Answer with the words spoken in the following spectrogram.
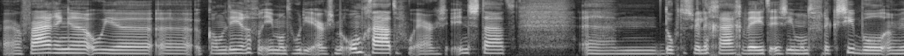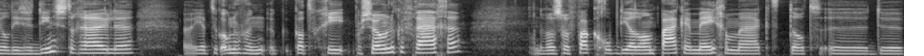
ervaringen. Hoe je eh, kan leren van iemand hoe die ergens mee omgaat of hoe ergens in staat. Ehm, dokters willen graag weten, is iemand flexibel en wil die zijn diensten ruilen? Eh, je hebt natuurlijk ook nog een categorie persoonlijke vragen. Er was er een vakgroep die had al een paar keer meegemaakt dat eh, de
